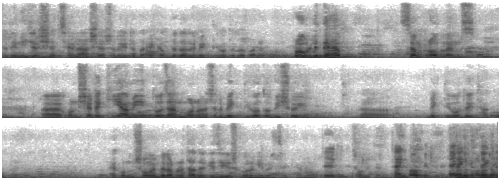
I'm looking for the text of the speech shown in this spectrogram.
যদি নিজের স্বেচ্ছায় না আসে আসলে এটা তো একান্ত তাদের ব্যক্তিগত ব্যাপার। Probably they have some problems এখন সেটা কি আমি তো জানব না আসলে ব্যক্তিগত বিষয় ব্যক্তিগতই থাকুক। এখন সময় পেলে আপনারা তাদেরকে জিজ্ঞেস করে নেবেন যে কেন থ্যাংক ইউ থ্যাংক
